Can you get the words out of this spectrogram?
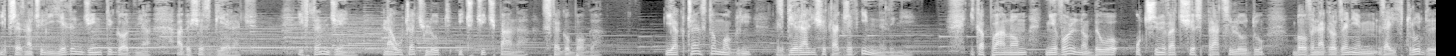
i przeznaczyli jeden dzień tygodnia, aby się zbierać i w ten dzień nauczać lud i czcić Pana, swego Boga. Jak często mogli, zbierali się także w inne dni. I kapłanom nie wolno było utrzymywać się z pracy ludu, bo wynagrodzeniem za ich trudy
